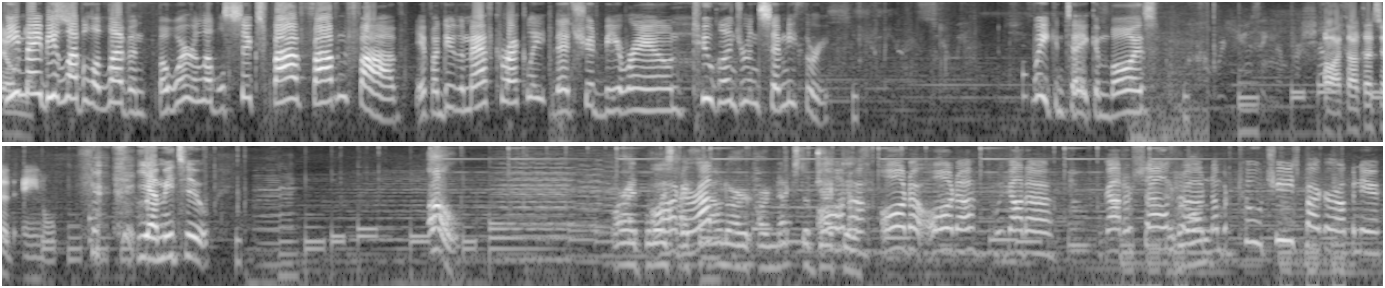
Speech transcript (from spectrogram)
He may be level 11, but we're level 6, 5, 5, and 5. If I do the math correctly, that should be around 273. We can take him, boys. Oh, I thought that said anal. Yeah, me too. Oh! Alright, boys, Order I up. found our, our next objective. order, order. We got a, got ourselves a Everyone? number two cheeseburger up in here.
